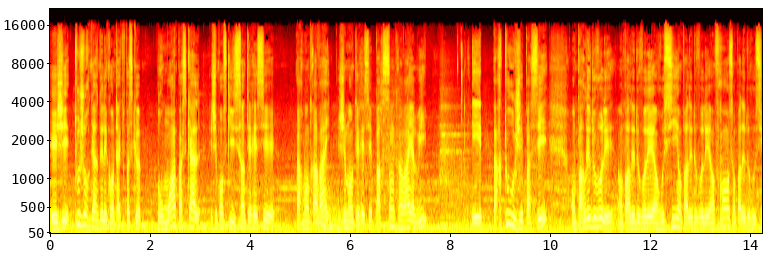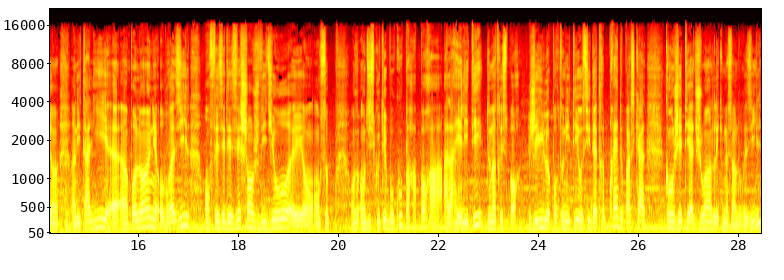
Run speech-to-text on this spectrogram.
Et j'ai toujours gardé les contacts parce que pour moi, Pascal, je pense qu'il s'intéressait par mon travail, je m'intéressais par son travail à lui. Et partout où j'ai passé, on parlait de voler. On parlait de voler en Russie, on parlait de voler en France, on parlait de Russie en, Italie, euh, en Pologne, au Brésil. On faisait des échanges vidéo et on, discutait beaucoup par rapport à, la réalité de notre sport. J'ai eu l'opportunité aussi d'être près de Pascal quand j'étais adjoint de l'équipe nationale du Brésil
